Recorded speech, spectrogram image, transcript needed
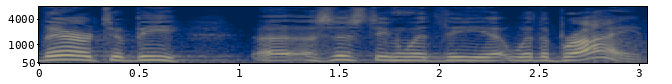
there to be uh, assisting with the uh, with the bride.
